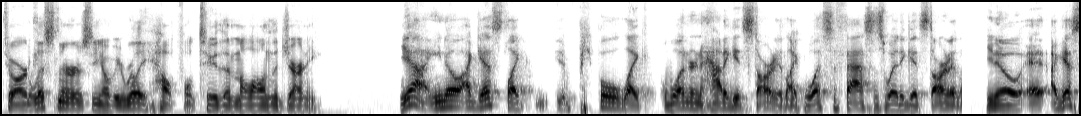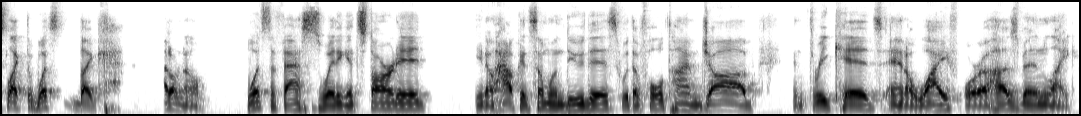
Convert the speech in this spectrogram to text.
to our listeners? You know, be really helpful to them along the journey. Yeah, you know, I guess like people like wondering how to get started. Like, what's the fastest way to get started? You know, eh, I guess like the what's like, I don't know, what's the fastest way to get started? You know, how can someone do this with a full time job and three kids and a wife or a husband? Like,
